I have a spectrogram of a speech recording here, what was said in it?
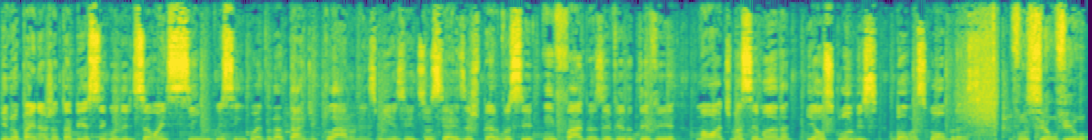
E no Painel JB, segunda edição, às 5h50 da tarde. Claro, nas minhas redes sociais, eu espero você em Fábio Azevedo TV. Uma ótima semana e aos clubes, boas compras. Você ouviu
